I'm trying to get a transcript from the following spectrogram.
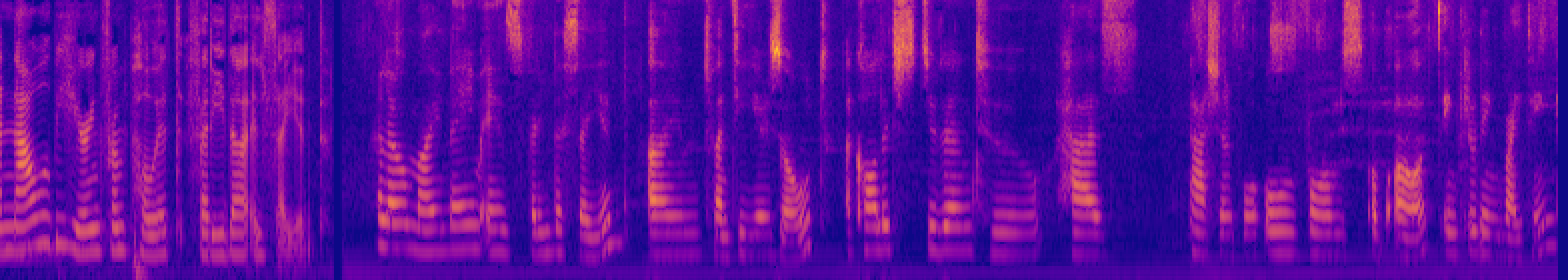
And now we'll be hearing from poet Farida El Sayed. Hello, my name is Farida Sayed. I'm 20 years old, a college student who has passion for all forms of art, including writing.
